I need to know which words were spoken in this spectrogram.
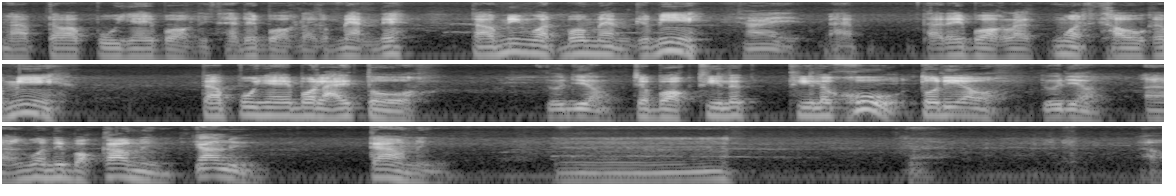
นะครับ แต่ว่าปู่ใหญ่บอกนี่ถ้าได้บอกแล้วก็แม่นเด้แต่ว่ามีงวดบ่แม่นก็มีใช่ นะครับถ้าได้บอกแล้วงวดเขาก็มี แต่ปู่ใหญ่บ่หลายตัว ตัวเดียว จะบอกทีละทีละคู่ตัวเดียวตัวเดียวอ่างวดนี้บอกเก้าหนึ่ง เก้าหนึ่งเก้าหนึ่งอืมอะเอา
